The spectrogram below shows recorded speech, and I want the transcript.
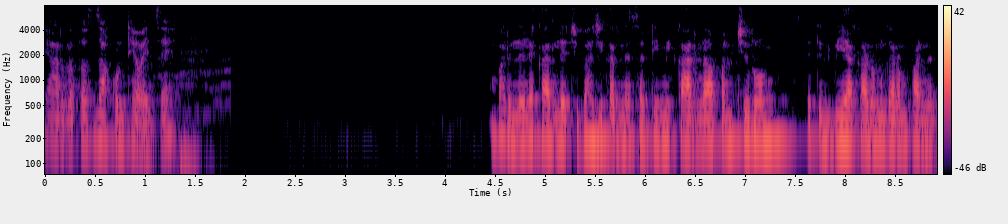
हे अर्धा तास झाकून ठेवायचं आहे. भरलेल्या कारल्याची भाजी करण्यासाठी मी कारला आपण चिरून त्यातील बिया काढून गरम पाण्यात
